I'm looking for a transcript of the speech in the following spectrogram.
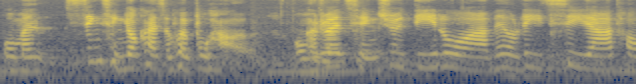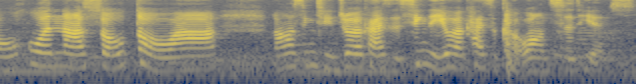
我们心情又开始会不好了。我们就会情绪低落啊，没有力气啊，头昏啊，手抖啊，然后心情就会开始，心里又会开始渴望吃甜食。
